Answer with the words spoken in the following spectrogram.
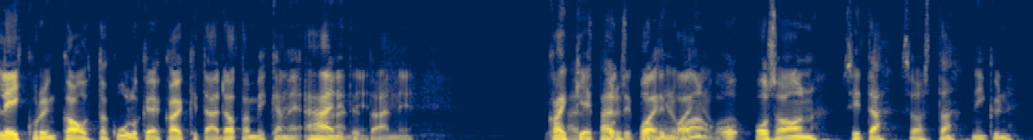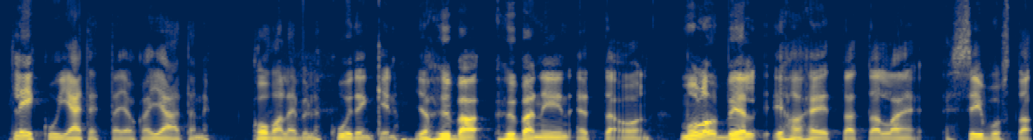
leikkurin kautta kulkee kaikki tämä data, mikä me äänitetään, niin kaikki ei päädy Spotifyhin, vaan osa on sitä sellaista niin kuin leikkujätettä, joka jää tänne kovalevylle kuitenkin. Ja hyvä, hyvä niin, että on. Mulla on vielä ihan heittää tällainen sivusta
